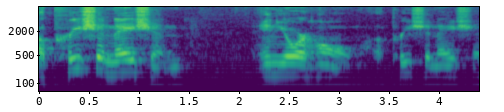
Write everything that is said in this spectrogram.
Appreciation in your home. Appreciation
